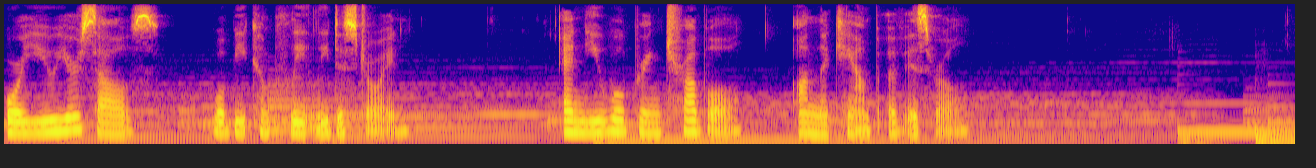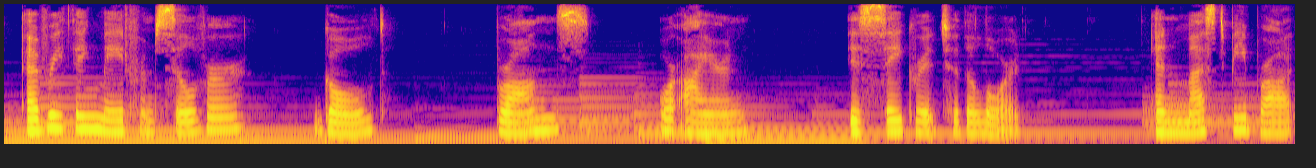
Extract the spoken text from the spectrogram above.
or you yourselves will be completely destroyed, and you will bring trouble on the camp of Israel. Everything made from silver, gold, bronze, or iron is sacred to the Lord and must be brought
